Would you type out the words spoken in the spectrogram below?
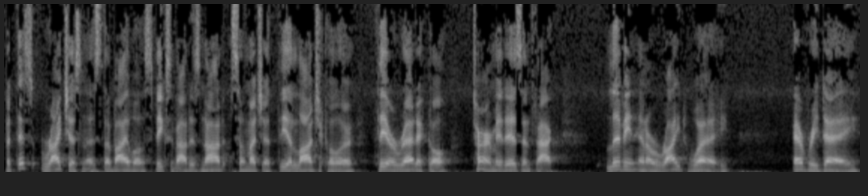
But this righteousness the Bible speaks about is not so much a theological or theoretical term. It is, in fact, living in a right way every day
